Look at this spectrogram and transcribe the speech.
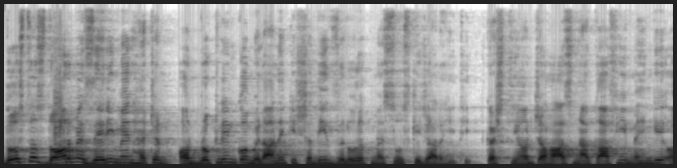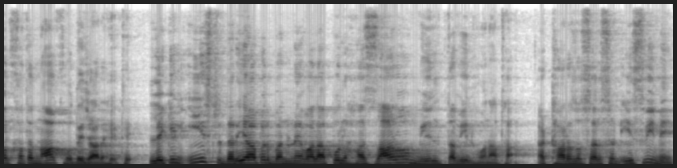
दोस्तों, इस दौर में जेरी मैनहेटन और ब्रुकलिन को मिलाने की शदीद ज़रूरत महसूस की जा रही थी। कश्तियाँ और जहाज़ नाकाफी महँगे और खतरनाक होते जा रहे थे। लेकिन ईस्ट दरिया पर बनने वाला पुल हज़ारों मील तवील होना था। अठारह ईस्वी में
